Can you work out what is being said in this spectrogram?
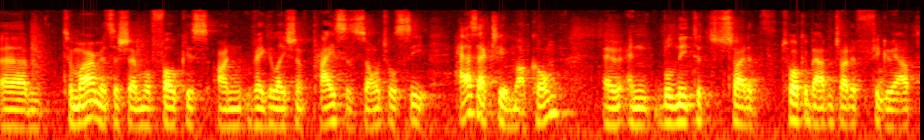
um, tomorrow. Mr. Hashem will focus on regulation of prices, so which we'll see has actually a makom, uh, and we'll need to try to talk about and try to figure out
